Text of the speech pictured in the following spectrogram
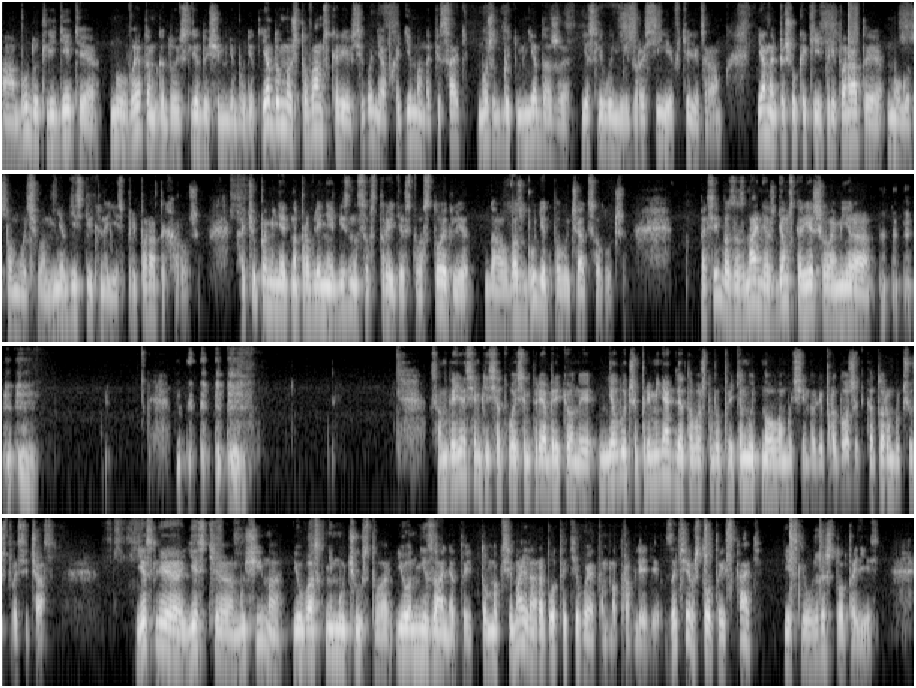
А будут ли дети, ну, в этом году и в следующем не будет. Я думаю, что вам, скорее всего, необходимо написать, может быть, мне даже, если вы не из России, в Телеграм. Я напишу, какие препараты могут помочь вам. Мне действительно есть препараты хорошие. Хочу поменять направление бизнеса в строительство. Стоит ли? Да, у вас будет получаться лучше. Спасибо за знания. Ждем скорейшего мира. Сангая 78 приобретенный не лучше применять для того, чтобы притянуть нового мужчину или продолжить которому чувство сейчас. Если есть э, мужчина, и у вас к нему чувства, и он не занятый, то максимально работайте в этом направлении. Зачем что-то искать, если уже что-то есть?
